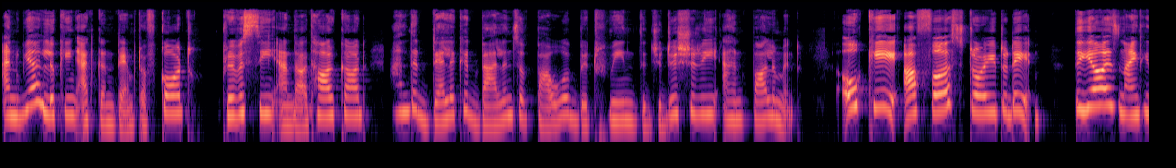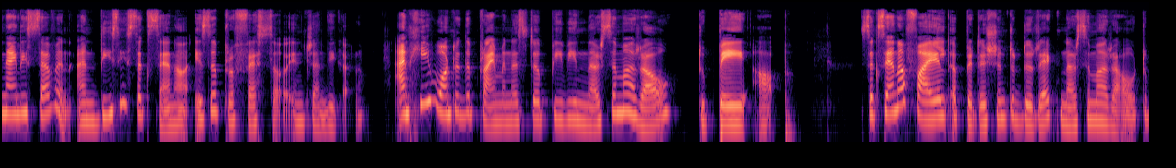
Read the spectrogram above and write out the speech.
and we are looking at contempt of court, privacy and the Aadhaar card, and the delicate balance of power between the judiciary and parliament. Okay, our first story today. The year is 1997, and DC Saxena is a professor in Chandigarh. And he wanted the Prime Minister PV Narasimha Rao to pay up. Saxena filed a petition to direct Narasimha Rao to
